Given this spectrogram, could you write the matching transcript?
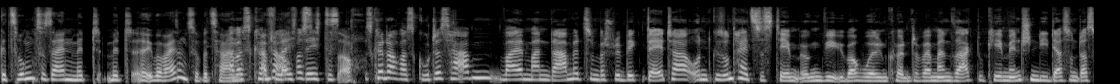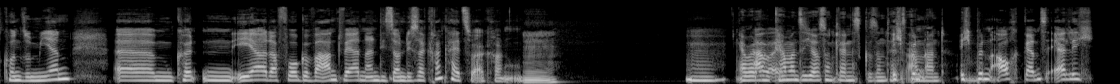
gezwungen zu sein, mit, mit äh, Überweisung zu bezahlen. Aber es könnte vielleicht auch was, sehe ich das auch. Es könnte auch was Gutes haben, weil man damit zum Beispiel Big Data und Gesundheitssystem irgendwie überholen könnte, weil man sagt, okay, Menschen, die das und das konsumieren, ähm, könnten eher davor gewarnt werden, an dieser und dieser Krankheit zu erkranken. Aber dann Aber- kann man sich auch so ein kleines Ich bin, Gesundheitsarmband. ich bin auch ganz ehrlich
